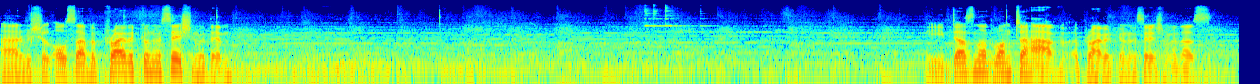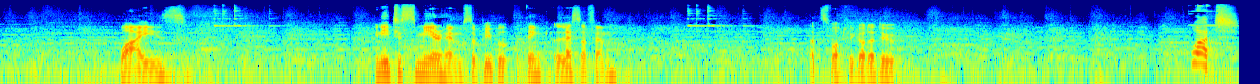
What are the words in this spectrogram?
And we shall also have a private conversation with him. Does not want to have a private conversation with us. Wise. We need to smear him so people think less of him. That's what we gotta do. What?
